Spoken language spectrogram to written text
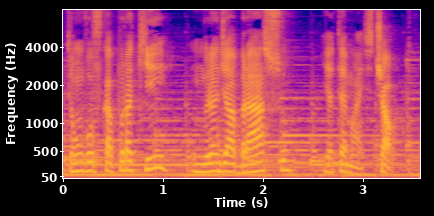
Então vou ficar por aqui. Um grande abraço e até mais. Tchau.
